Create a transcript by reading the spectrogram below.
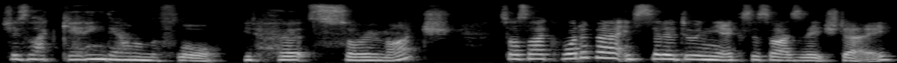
She's like, getting down on the floor. It hurts so much. So I was like, what about instead of doing the exercises each day,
